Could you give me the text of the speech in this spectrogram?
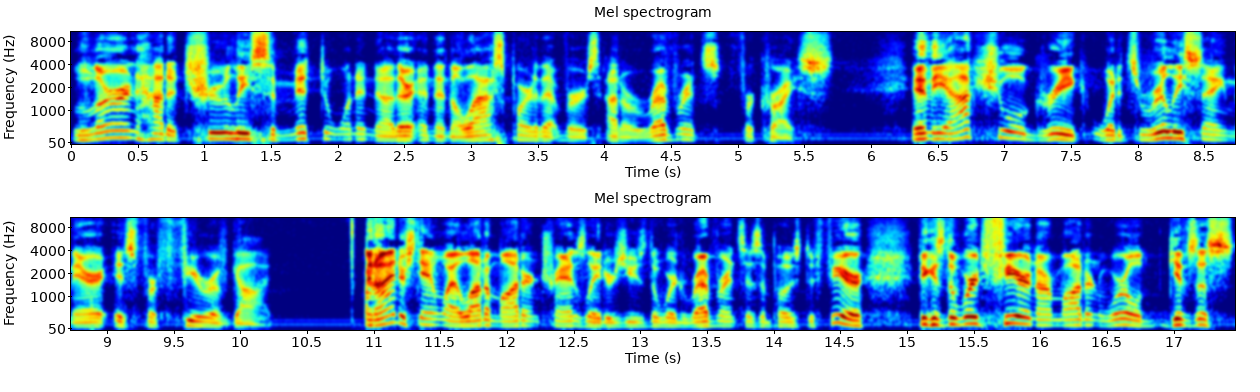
Learn how to truly submit to one another. And then the last part of that verse, out of reverence for Christ. In the actual Greek, what it's really saying there is for fear of God. And I understand why a lot of modern translators use the word reverence as opposed to fear, because the word fear in our modern world gives us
